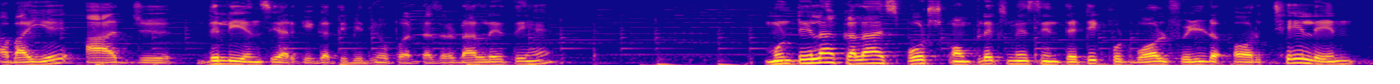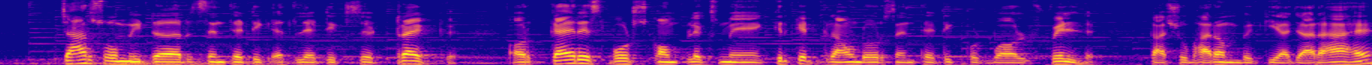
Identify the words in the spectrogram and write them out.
अब आइए आज दिल्ली एनसीआर की गतिविधियों पर नज़र डाल लेते हैं। मुंटेला कला स्पोर्ट्स कॉम्प्लेक्स में सिंथेटिक फुटबॉल फ़ील्ड और छह lane 400 metre synthetic athletics track और कैर स्पोर्ट्स कॉम्प्लेक्स में क्रिकेट ग्राउंड और सिंथेटिक फुटबॉल फ़ील्ड का शुभारंभ किया जा रहा है।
